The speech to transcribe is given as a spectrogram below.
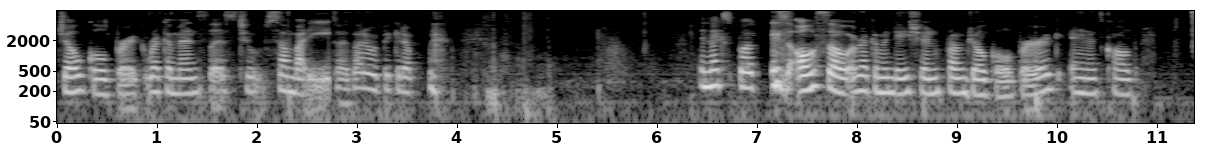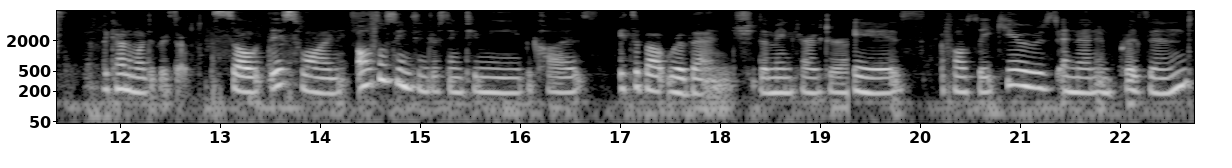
Joe Goldberg recommends this to somebody, so I thought I would pick it up. the next book is also a recommendation from Joe Goldberg, and it's called The Count of Monte Cristo. So this one also seems interesting to me because it's about revenge. The main character is falsely accused and then imprisoned.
